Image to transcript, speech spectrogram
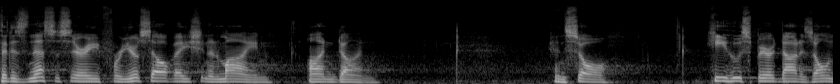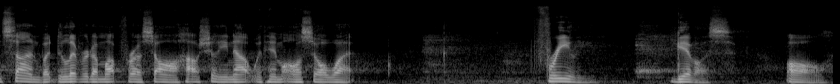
that is necessary for your salvation and mine undone. And so, he who spared not his own son, but delivered him up for us all, how shall he not with him also what? Freely give us all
